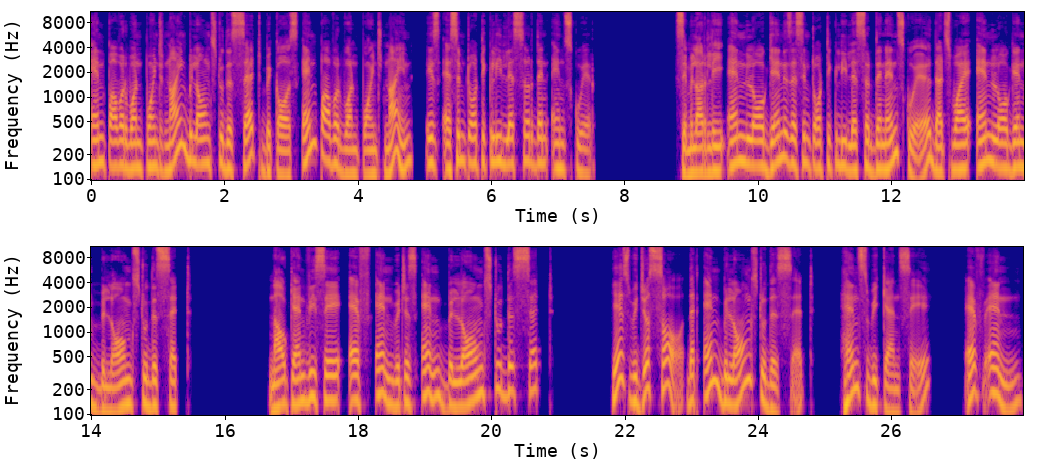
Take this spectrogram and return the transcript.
n power 1.9 belongs to this set because n power 1.9 is asymptotically lesser than n square. Similarly, n log n is asymptotically lesser than n square. That's why n log n belongs to this set. Now can we say fn which is n belongs to this set? Yes, we just saw that n belongs to this set. Hence we can say fn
